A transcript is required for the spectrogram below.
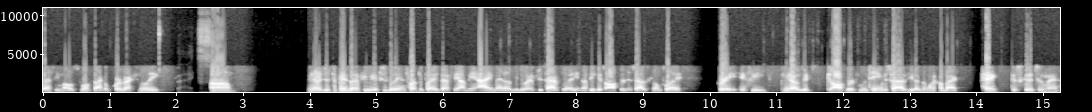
especially most most backup quarterbacks in the league. Um, you know, it just depends on if he if he's really interested to play. Definitely, I mean, I ain't mad at him either way. If he decides to, you know, if he gets offered and decides to come play, great. If he, you know, gets offered from the team decides he doesn't want to come back, hey, it's good too, man.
